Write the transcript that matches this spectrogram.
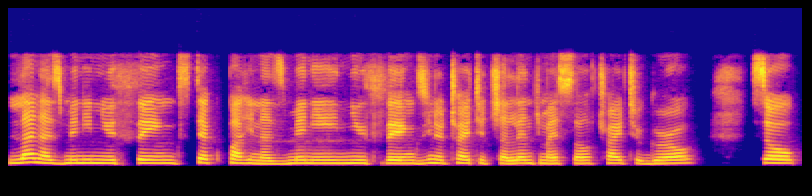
learn as many new things, take part in as many new things, you know, try to challenge myself, try to grow. So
